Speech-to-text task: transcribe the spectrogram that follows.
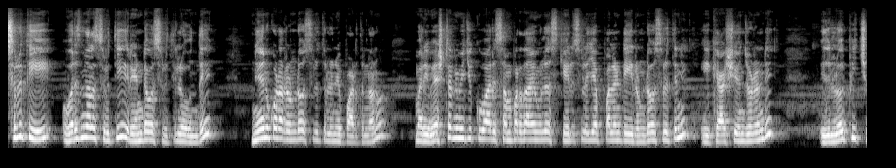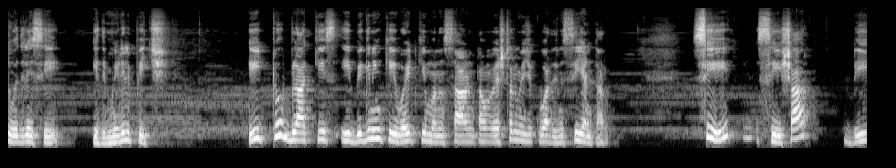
శృతి ఒరిజినల్ శృతి రెండవ శృతిలో ఉంది. నేను కూడా రెండవ శృతిలోనే పాడుతున్నాను. మరి వెస్టర్న్ మ్యూజిక్ వారి సంప్రదాయంలో స్కేల్స్లో చెప్పాలంటే ఈ రెండవ శృతిని ఈ క్యాషియం చూడండి. ఇది లో పిచ్ వదిలేసి ఇది మిడిల్ పిచ్ ఈ టూ బ్లాక్ కీస్ ఈ బిగినింగ్కి వైట్కి మనం సా అంటాం వెస్టర్న్ మ్యూజిక్ వారు దీన్ని సి అంటారు. C C sharp D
